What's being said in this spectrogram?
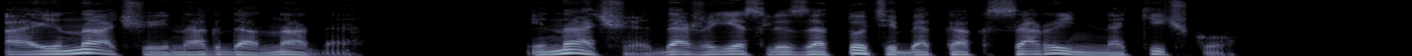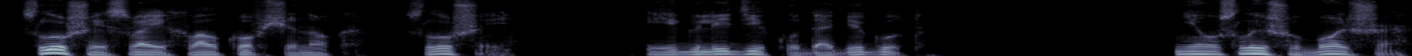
А иначе иногда надо. Иначе, даже если зато тебя как сарынь на кичку. Слушай своих волков, щенок, слушай и гляди, куда бегут. «Не услышу больше».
